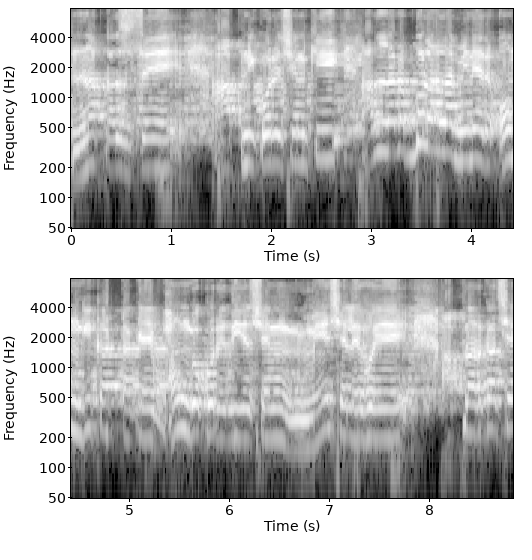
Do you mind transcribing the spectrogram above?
নাকাজে আপনি করেছেন কি? আল্লাহ রাব্বুল আলমিনের অঙ্গীকারটাকে ভঙ্গ করে দিয়েছেন মেয়ে ছেলে হয়ে আপনার কাছে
